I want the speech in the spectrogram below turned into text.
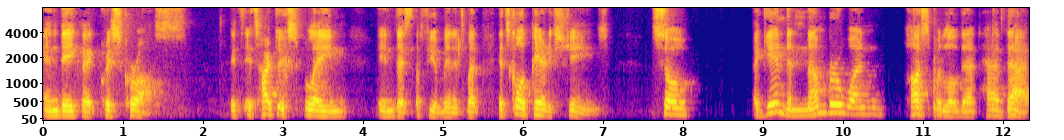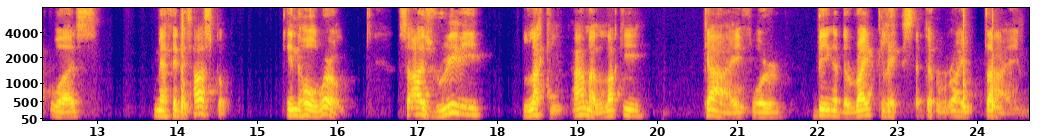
and they like crisscross. It's it's hard to explain in just a few minutes, but it's called paired exchange. So again, the number one hospital that had that was Methodist Hospital in the whole world. So I was really lucky. I'm a lucky guy for being at the right place at the right time.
